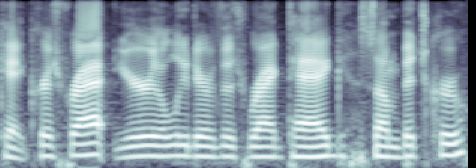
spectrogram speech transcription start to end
Okay, Chris Pratt, you're the leader of this ragtag some bitch crew.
